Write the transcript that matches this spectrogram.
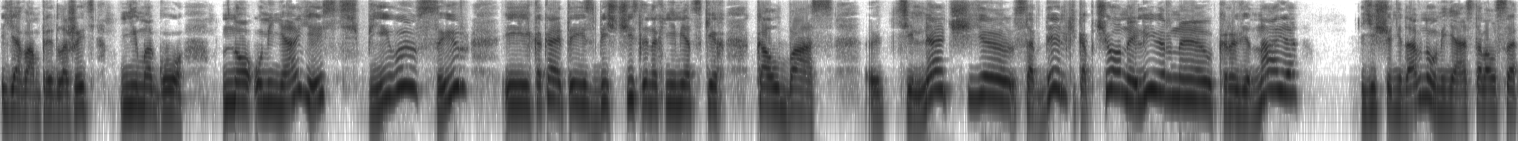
я вам предложить не могу». Но у меня есть пиво, сыр и какая-то из бесчисленных немецких колбас. Телячья, сардельки, копченая, ливерная, кровяная. Еще недавно у меня оставался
